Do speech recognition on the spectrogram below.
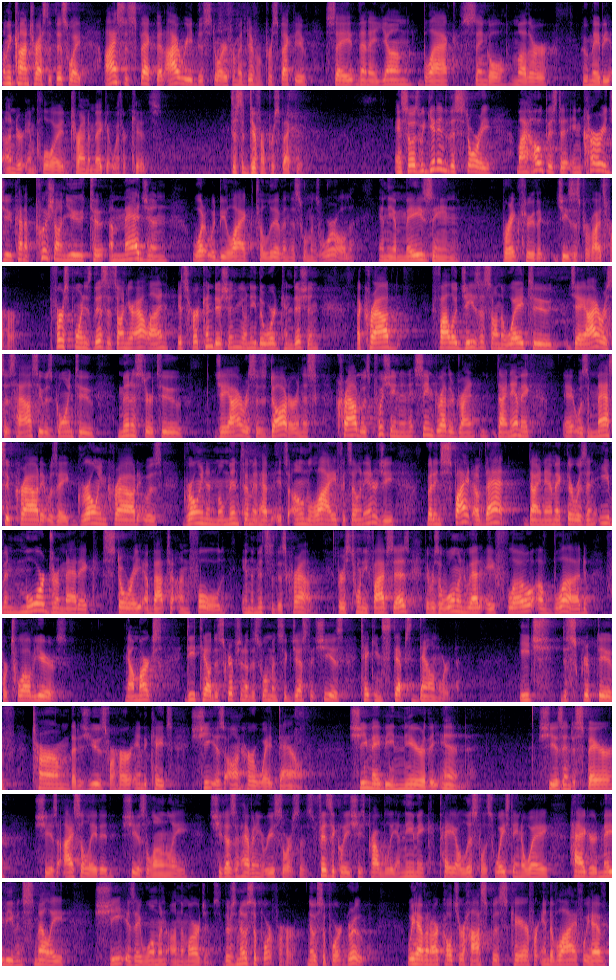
Let me contrast it this way I suspect that I read this story from a different perspective, say, than a young black single mother who may be underemployed trying to make it with her kids. Just a different perspective. And so, as we get into this story, my hope is to encourage you, kind of push on you to imagine what it would be like to live in this woman's world and the amazing breakthrough that Jesus provides for her. The first point is this it's on your outline. It's her condition. You'll need the word condition. A crowd followed Jesus on the way to Jairus' house. He was going to minister to Jairus' daughter, and this crowd was pushing, and it seemed rather dynamic. It was a massive crowd, it was a growing crowd, it was growing in momentum, it had its own life, its own energy. But in spite of that dynamic, there was an even more dramatic story about to unfold in the midst of this crowd. Verse 25 says, There was a woman who had a flow of blood for 12 years. Now, Mark's detailed description of this woman suggests that she is taking steps downward. Each descriptive term that is used for her indicates she is on her way down. She may be near the end. She is in despair. She is isolated. She is lonely. She doesn't have any resources. Physically, she's probably anemic, pale, listless, wasting away, haggard, maybe even smelly. She is a woman on the margins. There's no support for her, no support group. We have in our culture hospice care for end of life. We have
